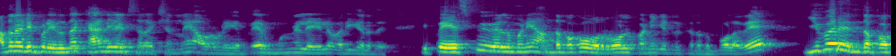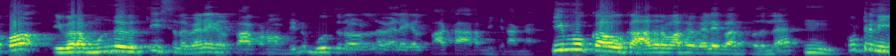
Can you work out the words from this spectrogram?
அதன் அடிப்படையில் தான் கேண்டிடேட் செலக்ஷன்லயும் அவருடைய பேர் முன்னிலையில வருகிறது. இப்ப எஸ்பி வேலுமணி அந்த பக்கம் ஒரு ரோல் பண்ணிக்கிட்டு இருக்கிறது போலவே இவர் இந்த பக்கம் இவரை முன்னிறுத்தி சில வேலைகள் பார்க்கணும் அப்படின்னு பூத் லெவல்ல வேலைகள் பார்க்க ஆரம்பிக்கிறாங்க. திமுகவுக்கு ஆதரவாக வேலை பார்ப்பதுல. கூட்டணி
